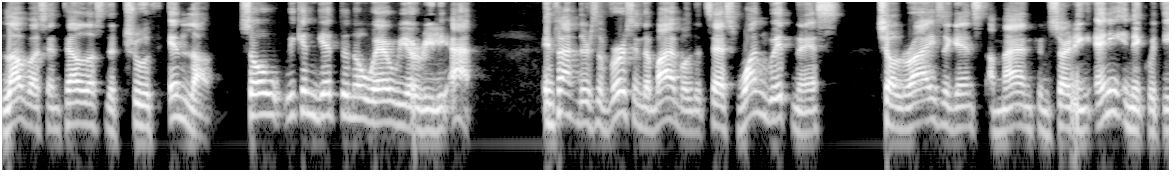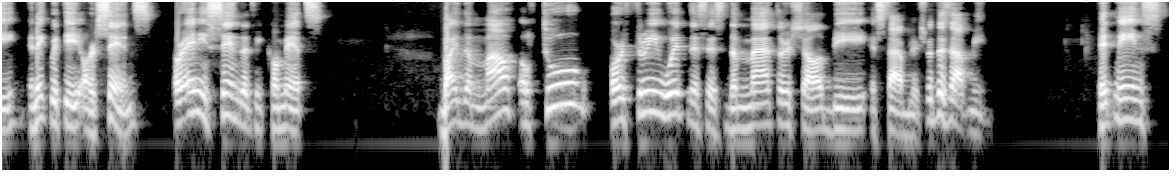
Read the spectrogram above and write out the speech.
love us and tell us the truth in love so we can get to know where we are really at. In fact, there's a verse in the Bible that says, one witness shall rise against a man concerning any iniquity, iniquity or sins, or any sin that he commits by the mouth of two or three witnesses, the matter shall be established. What does that mean? It means,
